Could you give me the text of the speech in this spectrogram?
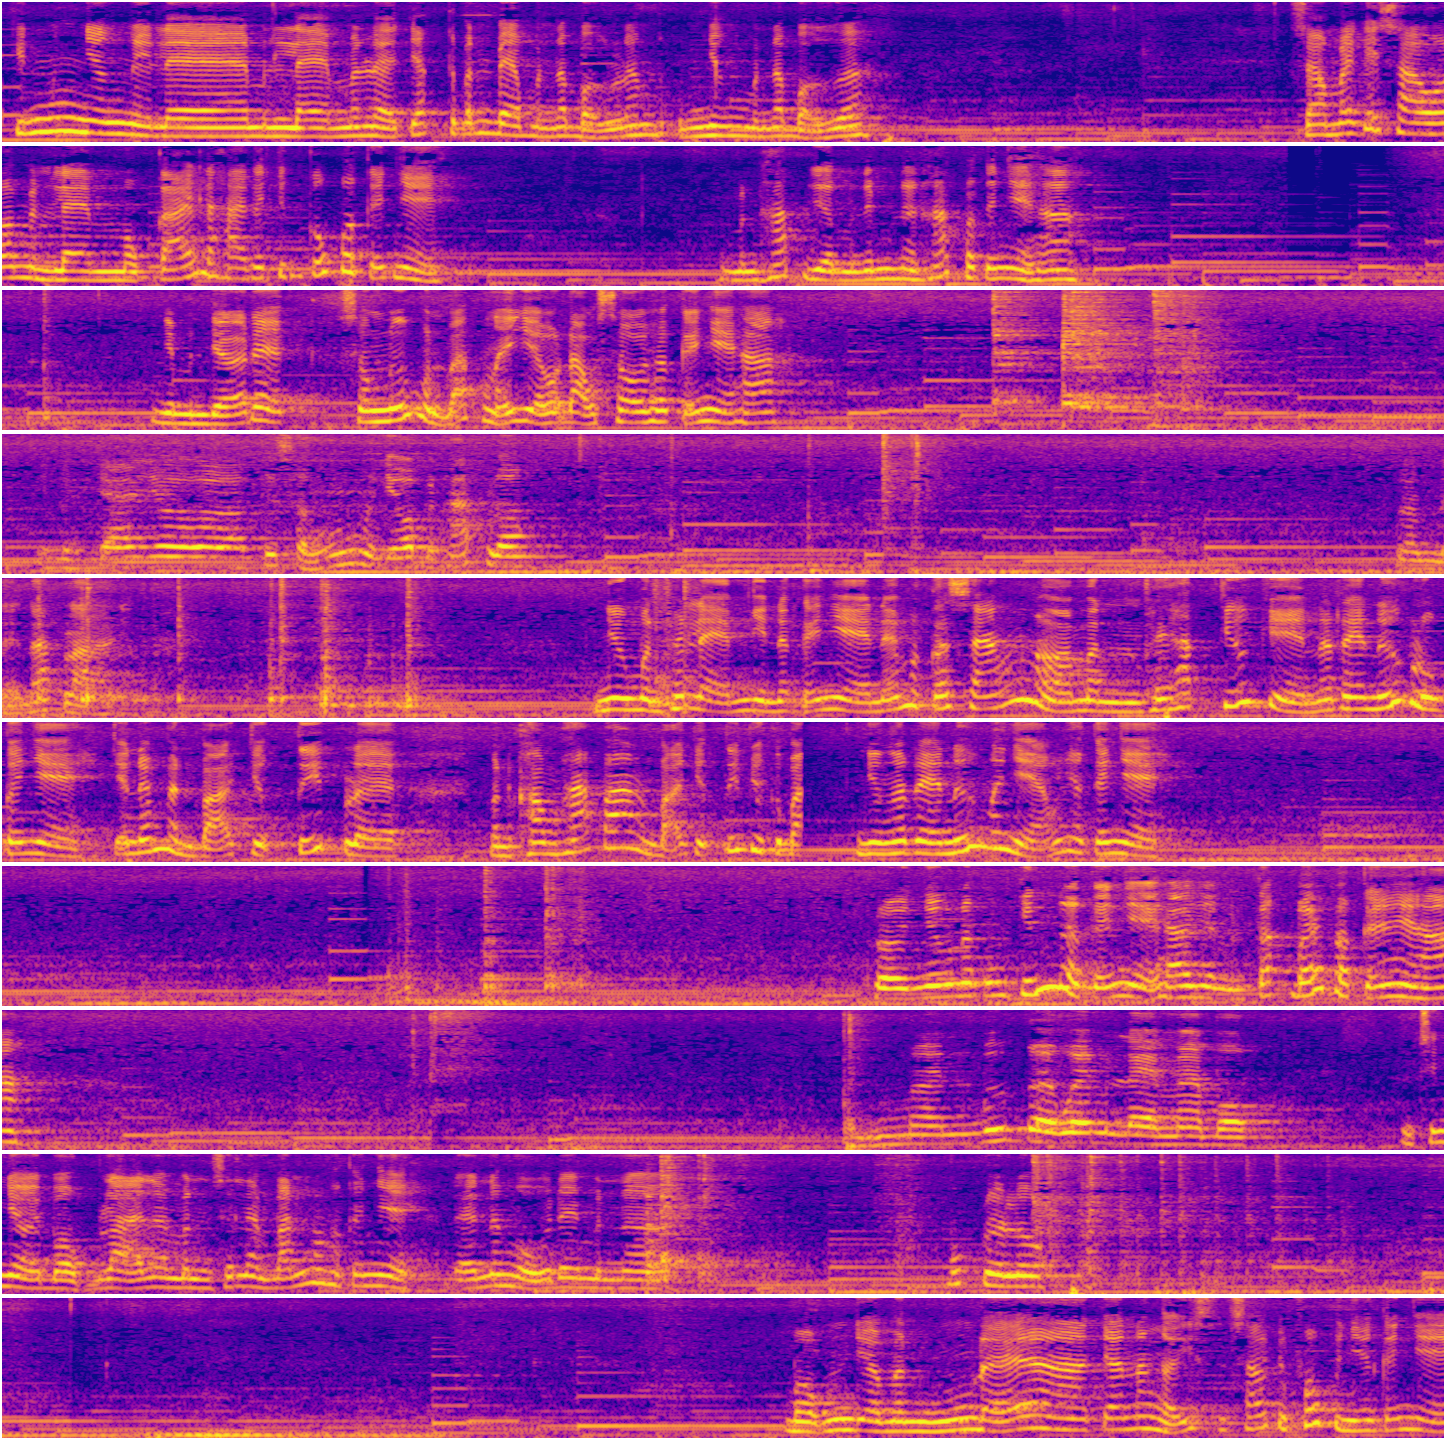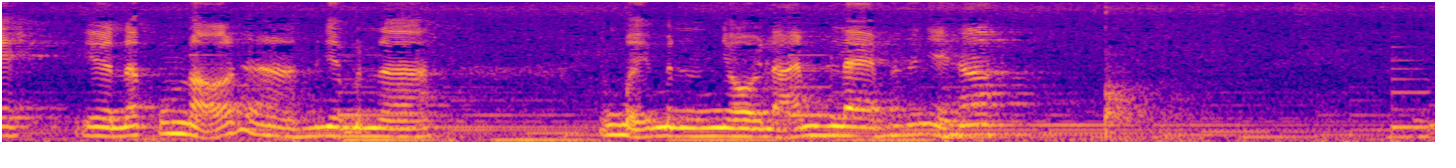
Chính nhân này là mình làm là chắc cái bánh bao mình nó bự lắm, cũng nhân mình nó bự á. Sau mấy cái sau á, mình làm một cái là hai cái trứng cút á cả nhà. Mình hấp giờ mình đem lên hấp ở cả nhà ha. Giờ mình dở ra, xong nước mình bắt nãy giờ bắt đầu sôi thôi cả nhà ha. Mình cho vô ờ, cái sửng mà vô mình hấp luôn. Rồi mình để đắp lại. Nhưng mình phải làm gì nè, cả nhà, nếu mà có sắn rồi mình phải hấp trước kìa, nó ra nước luôn cả nhà. Cho nên mình bỏ trực tiếp là mình không hấp á, mình bỏ trực tiếp vô cái bánh. Nhưng nó ra nước, nó nhão nha cả nhà. Rồi nhân nó cũng chín rồi cả nhà ha, giờ mình tắt bếp vào cả nhà ha. Mình bước qua mình làm mà bột. Mình sẽ nhồi bột lại là mình sẽ làm bánh luôn cả nhà? Để nó nguội đây mình à, bút múc ra luôn. Bột giờ mình cũng để à, cho nó nghỉ 60 phút rồi nha cả nhà. Giờ nó cũng nở ra. Bây giờ mình à, chuẩn bị mình nhồi lại mình làm ha cả nhà ha?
